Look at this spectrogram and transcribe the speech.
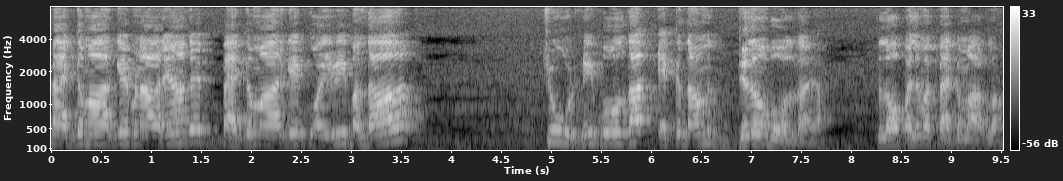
ਪੈਗ ਮਾਰ ਕੇ ਬਣਾ ਰਿਹਾ ਤੇ ਪੈਗ ਮਾਰ ਕੇ ਕੋਈ ਵੀ ਬੰਦਾ ਝੂਠ ਨਹੀਂ ਬੋਲਦਾ, ਇੱਕਦਮ ਦਿਲੋਂ ਬੋਲਦਾ ਆ। ਲਓ, ਪਹਿਲਾਂ ਮੈਂ ਪੈਗ ਮਾਰ ਲਾਂ।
